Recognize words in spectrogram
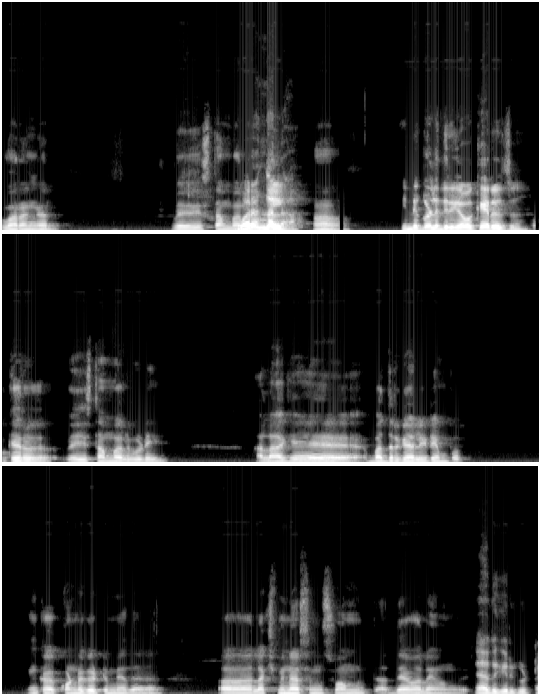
వరంగల్ వెయ్యి స్తంభాల. వరంగల్ ఇన్ని గుళ్ళు తిరిగా ఒకే రోజు? ఒకే రోజు. వెయ్యి స్తంభాల గుడి అలాగే భద్రకాళి టెంపుల్ ఇంకా కొండగట్టు మీద లక్ష్మీనరసింహ స్వామి దేవాలయం ఉంది. యాదగిరిగుట్ట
